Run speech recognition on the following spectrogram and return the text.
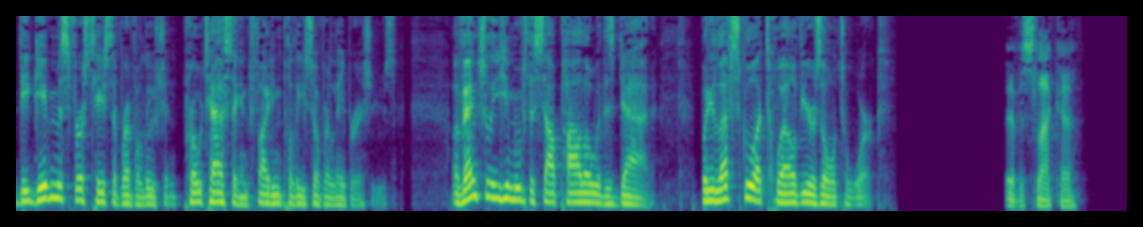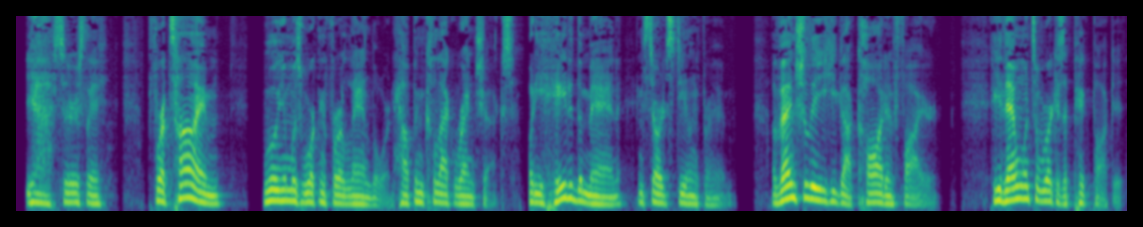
they gave him his first taste of revolution, protesting and fighting police over labor issues. Eventually, he moved to Sao Paulo with his dad, but he left school at 12 years old to work. Bit of a slacker. Yeah, seriously. For a time, William was working for a landlord, helping collect rent checks, but he hated the man and started stealing from him. Eventually, he got caught and fired. He then went to work as a pickpocket.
